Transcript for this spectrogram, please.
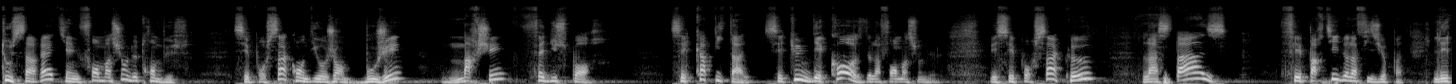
tout s'arrête, il y a une formation de thrombus. C'est pour ça qu'on dit aux gens bougez, marchez, faites du sport. C'est capital. C'est une des causes de la formation de Et c'est pour ça que la stase fait partie de la physiopathie. Les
